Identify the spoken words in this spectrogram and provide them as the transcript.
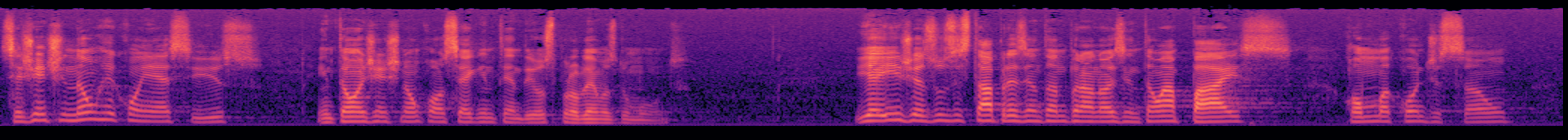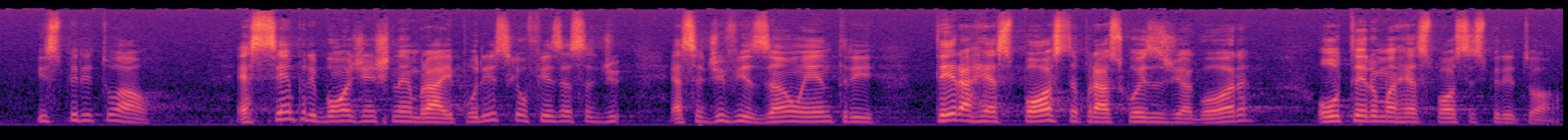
Se a gente não reconhece isso, então a gente não consegue entender os problemas do mundo. E aí Jesus está apresentando para nós então a paz como uma condição espiritual. É sempre bom a gente lembrar, e por isso que eu fiz essa, essa divisão entre ter a resposta para as coisas de agora ou ter uma resposta espiritual.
